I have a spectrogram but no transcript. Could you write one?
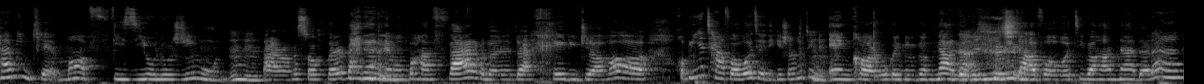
همین که ما فیزیولوژیمون. در واقع ساختار بدنمون با هم فرق داره در خیلی جاها خب این یه تفاوته دیگه شما نمی‌تونید انکار بکنید میگم نداره. هیچ تفاوتی با هم ندارن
